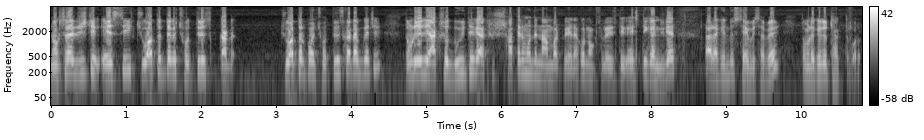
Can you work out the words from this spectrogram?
নকশালা ডিস্ট্রিক্ট এসসি চুয়াত্তর থেকে ছত্রিশ কাটা, চুয়াত্তর পয়েন্ট ছত্রিশ কাট আপ গেছে। তোমরা যদি একশো দুই থেকে একশো সাতের মধ্যে নাম্বার পেয়ে থাকো নকশালা ডিস্ট্রিক্ট এসটি ক্যান্ডিডেট তারা কিন্তু সেভ হিসাবে তোমরা কিন্তু থাকতে পারো।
